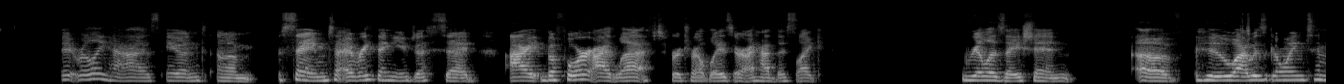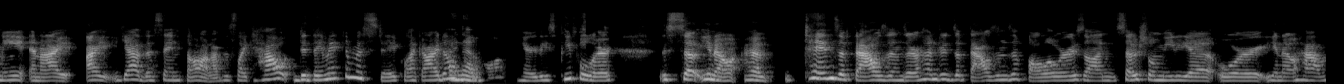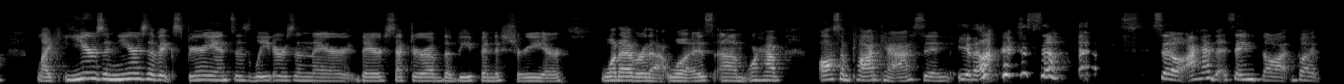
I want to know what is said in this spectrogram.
it really has, and um, same to everything you just said. I before I left for Trailblazer, I had this like realization of who I was going to meet and I I yeah the same thought. I was like how did they make a mistake? Like I don't I know. belong here. These people are so you know have tens of thousands or hundreds of thousands of followers on social media or you know have like years and years of experience as leaders in their their sector of the beef industry or whatever that was um or have awesome podcasts and you know so so I had that same thought but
